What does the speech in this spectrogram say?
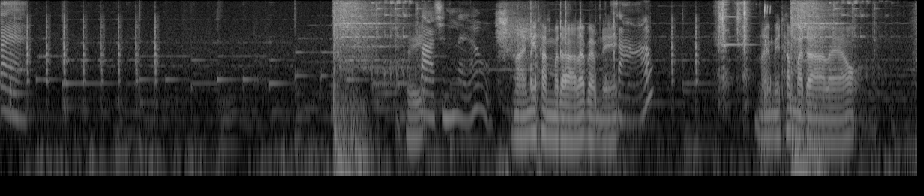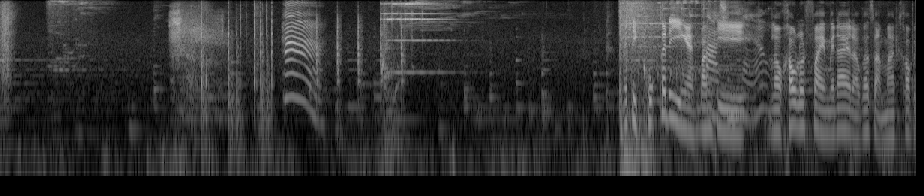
แปดเฮ้ย ตาฉันแล้วนายไม่ธรรมดาแล้วแบบนี้ สามนายไม่ธรรมดาแล้ว ห้าไม่ติดคุกก็ดีไง บางทีตาฉันแล้ว เราเข้ารถไฟไม่ได้เราก็สามารถเข้าไป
